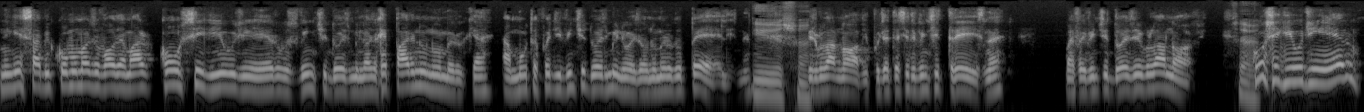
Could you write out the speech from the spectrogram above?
ninguém sabe como, mas o Valdemar conseguiu o dinheiro, os 22 milhões. Repare no número, que a multa foi de 22 milhões, é o número do PL, né? Isso. 9, podia ter sido 23, né? Mas foi 22,9. Conseguiu o dinheiro,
